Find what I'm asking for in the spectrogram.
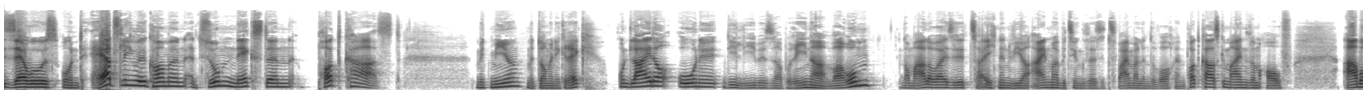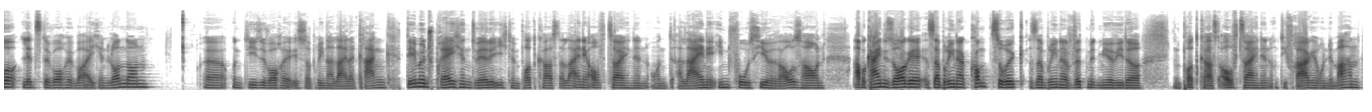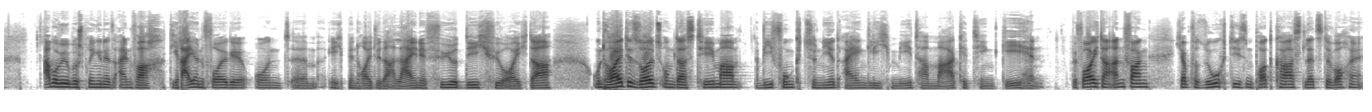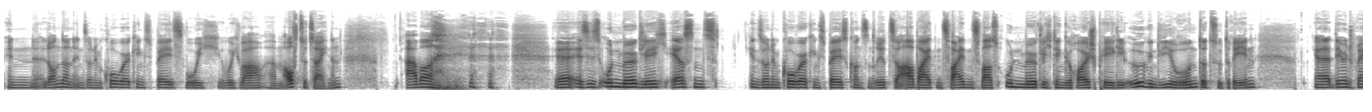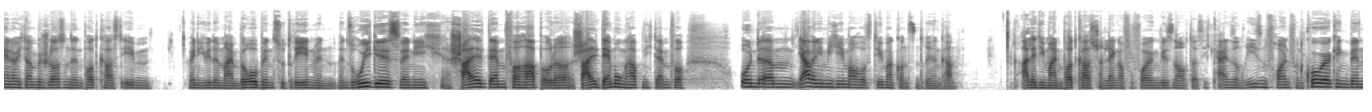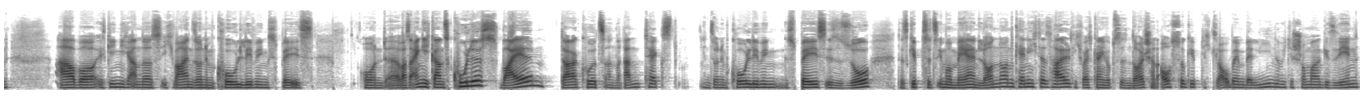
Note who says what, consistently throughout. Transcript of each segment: Speaker 1: Servus und herzlich willkommen zum nächsten Podcast. Mit mir, mit Dominik Reck und leider ohne die liebe Sabrina. Warum? Normalerweise zeichnen wir einmal bzw. zweimal in der Woche einen Podcast gemeinsam auf. Aber letzte Woche war ich in London und diese Woche ist Sabrina leider krank. Dementsprechend werde ich den Podcast alleine aufzeichnen und alleine Infos hier raushauen. Aber keine Sorge, Sabrina kommt zurück. Sabrina wird mit mir wieder einen Podcast aufzeichnen und die Fragerunde machen. Aber wir überspringen jetzt einfach die Reihenfolge und ähm, ich bin heute wieder alleine für dich, für euch da. Und heute soll es um das Thema, wie funktioniert eigentlich Meta-Marketing gehen. Bevor ich da anfange, ich habe versucht, diesen Podcast letzte Woche in London in so einem Coworking Space, wo ich, wo ich war, ähm, aufzuzeichnen. Aber äh, es ist unmöglich, erstens in so einem Coworking Space konzentriert zu arbeiten. Zweitens war es unmöglich, den Geräuschpegel irgendwie runterzudrehen. Äh, dementsprechend habe ich dann beschlossen, den Podcast eben wenn ich wieder in meinem Büro bin, zu drehen, wenn es ruhig ist, wenn ich Schalldämpfer habe oder Schalldämmung habe, nicht Dämpfer. Und ähm, ja, wenn ich mich eben auch aufs Thema konzentrieren kann. Alle, die meinen Podcast schon länger verfolgen, wissen auch, dass ich kein so ein Riesenfreund von Coworking bin. Aber es ging nicht anders. Ich war in so einem Co-Living Space und äh, was eigentlich ganz cool ist, weil da kurz an Randtext, in so einem Co-Living Space ist es so, das gibt es jetzt immer mehr in London, kenne ich das halt. Ich weiß gar nicht, ob es das in Deutschland auch so gibt. Ich glaube, in Berlin habe ich das schon mal gesehen.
